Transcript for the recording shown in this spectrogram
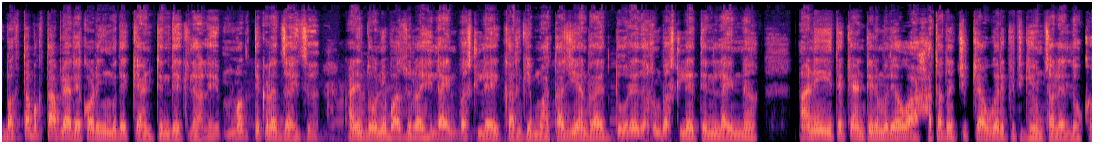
बघता बघता आपल्या रेकॉर्डिंगमध्ये कॅन्टीन देखील आले मग तिकडे जायचं. आणि दोन्ही बाजूला ही लाईन बसली आहे कारण की माताजी यांना आहेत दोरे धरून बसले त्यांनी लाईननं. आणि इथे कॅन्टीनमध्ये बघा हातातून चिक्क्या वगैरे किती घेऊन चालले लोक.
